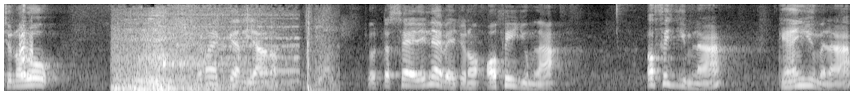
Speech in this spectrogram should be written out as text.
ကျွန်တော်တို့ကျွန်တော်ကန်ရအောင်နော်ကျွန်တော်30လေးနဲ့ပဲကျွန်တော် office ယူမလား office ယူမလား gun ယူမလား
